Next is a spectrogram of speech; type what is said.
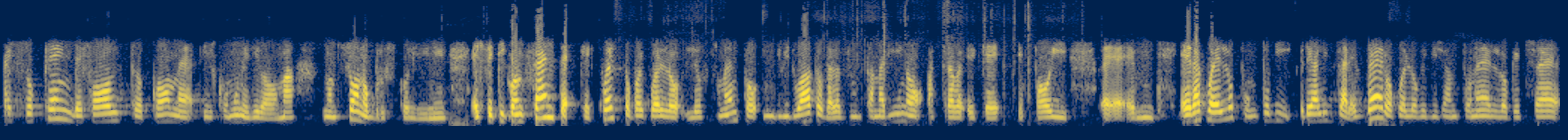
pressoché in default come il Comune di Roma non sono bruscolini. E se ti consente che questo poi quello, lo strumento individuato dalla Giunta Marino attraver- che, che poi eh, era quello appunto di realizzare, è vero quello che dice Antonello che c'è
